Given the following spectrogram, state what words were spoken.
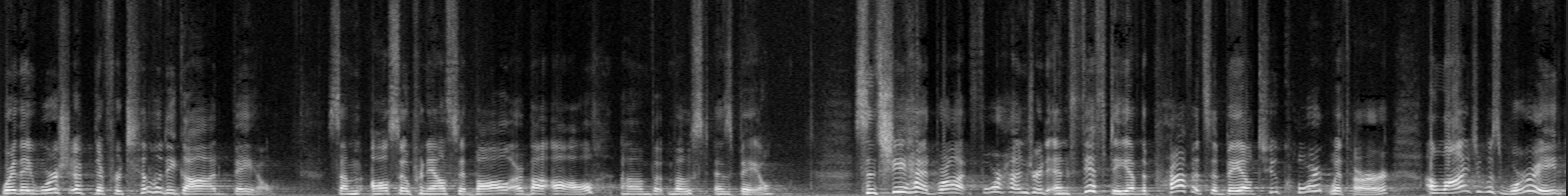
where they worshiped the fertility god Baal. Some also pronounce it Baal or Baal, um, but most as Baal. Since she had brought 450 of the prophets of Baal to court with her, Elijah was worried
